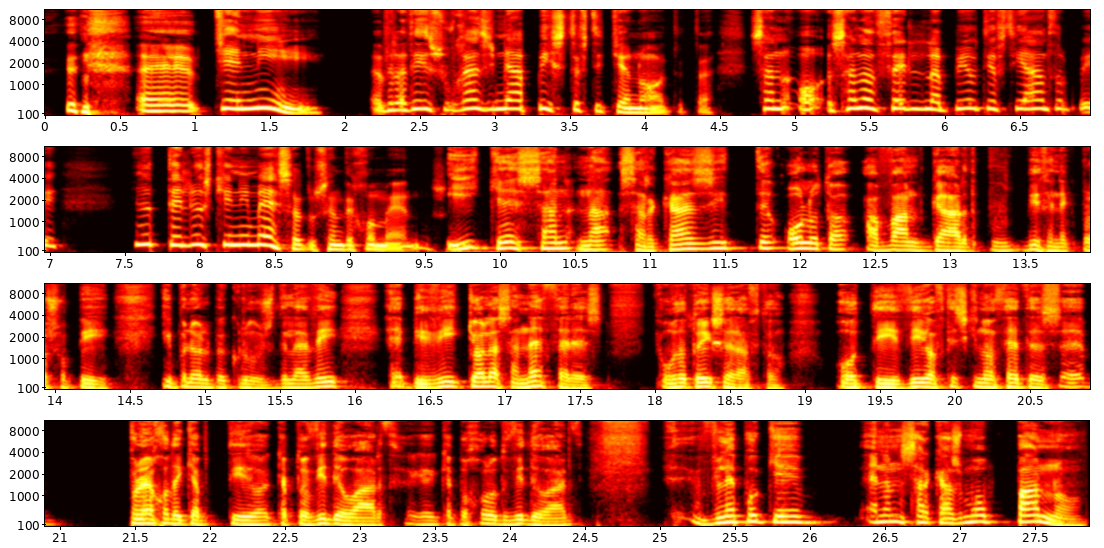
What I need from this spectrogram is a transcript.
ε, κενή. Δηλαδή σου βγάζει μια απίστευτη κενότητα. Σαν, ο- σαν να θέλει να πει ότι αυτοί οι άνθρωποι είναι τελείως κενοί μέσα τους ενδεχομένως. Ή και σαν να σαρκάζει τε- όλο το avant-garde που δίθεν εκπροσωπεί η Penelope Cruz. Δηλαδή, επειδή κιόλας ανέφερες, εγώ δεν το ήξερα αυτό, ότι οι δύο αυτοί σκηνοθέτες προέρχονται και από, τη- και από το video art ε, και από το χώρο του video art, ε, βλέπω και έναν σαρκασμό πάνω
